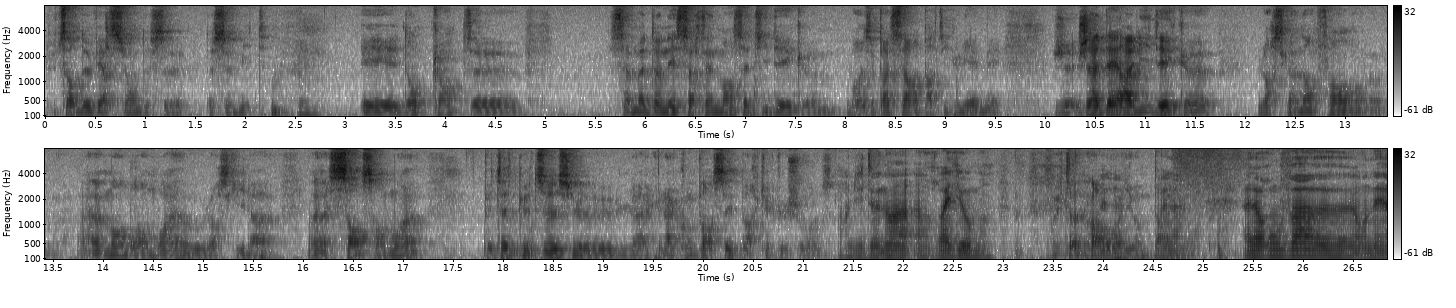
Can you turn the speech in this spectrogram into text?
toutes sortes de versions de ce, de ce mythe. Mm. Et donc, quand euh, ça m'a donné certainement cette idée que, bon, c'est pas ça en particulier, mais j'adhère à l'idée que lorsqu'un enfant un membre en moins ou lorsqu'il a un sens en moins, peut-être que Zeus l'a compensé par quelque chose. En lui donnant un, royaume. Oui, un royaume, par exemple. Alors on va, euh, on est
